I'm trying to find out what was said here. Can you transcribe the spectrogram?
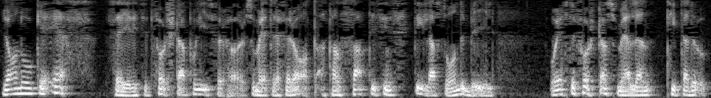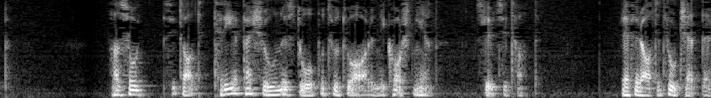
Jan-Åke S säger i sitt första polisförhör som är ett referat att han satt i sin stillastående bil och efter första smällen tittade upp. Han såg citat, tre personer stå på trottoaren i korsningen. Slutcitat. Referatet fortsätter.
